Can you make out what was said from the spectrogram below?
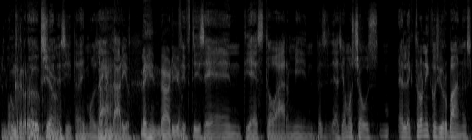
El Búnker Producciones. y traímos a Legendario. legendario. 50 Cent, Tiesto, Armin. Pues hacíamos shows electrónicos y urbanos.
